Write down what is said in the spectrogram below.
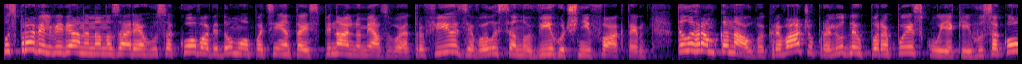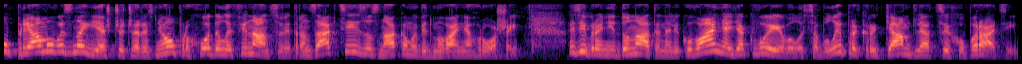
У справі львів'янина Назарія Гусакова, відомого пацієнта із спінально-м'язовою атрофією, з'явилися нові гучні факти. Телеграм-канал Викривач оприлюднив переписку, у якій Гусаков прямо визнає, що через нього проходили фінансові транзакції з ознаками відмивання грошей. Зібрані донати на лікування, як виявилося, були прикриттям для цих операцій.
